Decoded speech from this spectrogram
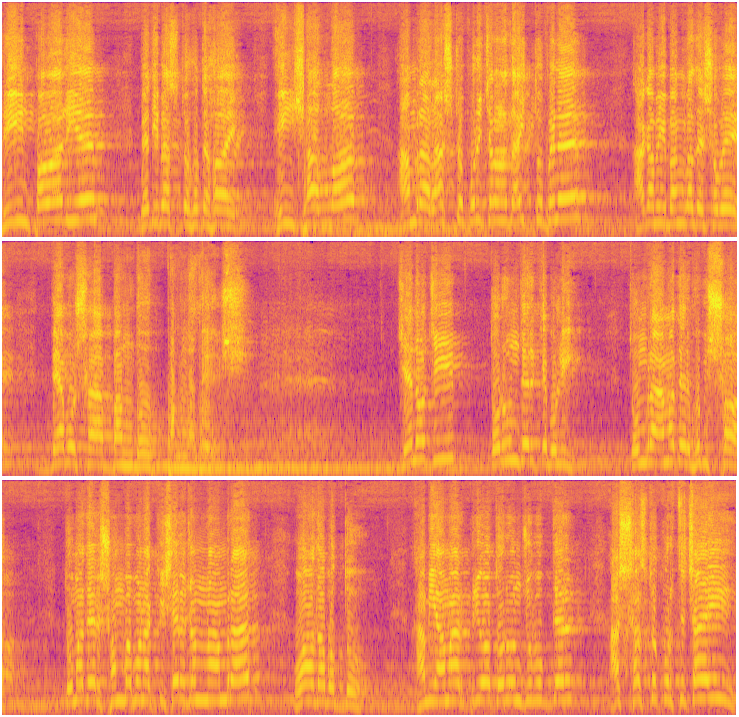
ঋণ পাওয়া নিয়ে ব্যতিব্যস্ত হতে হয়। ইনশাআল্লাহ আমরা রাষ্ট্র পরিচালনার দায়িত্ব পেলে আগামী বাংলাদেশ হবে ব্যবসা বান্ধব বাংলাদেশ। যেন জীব তরুণদেরকে বলি, তোমরা আমাদের ভবিষ্যৎ, তোমাদের সম্ভাবনা কিসের জন্য আমরা ওয়াদাবদ্ধ? আমি আমার প্রিয় তরুণ যুবকদের আশ্বাস্ত করতে চাই,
